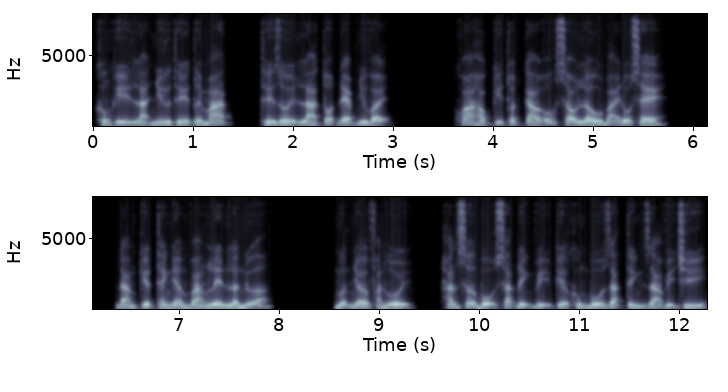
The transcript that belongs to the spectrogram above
Không khí là như thế tới mát, thế giới là tốt đẹp như vậy. Khoa học kỹ thuật cao ốc sau lầu bãi đỗ xe. Đàm kiệt thanh âm vang lên lần nữa. Mượn nhờ phản hồi, hắn sơ bộ xác định vị kia khủng bố giác tỉnh giả vị trí.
